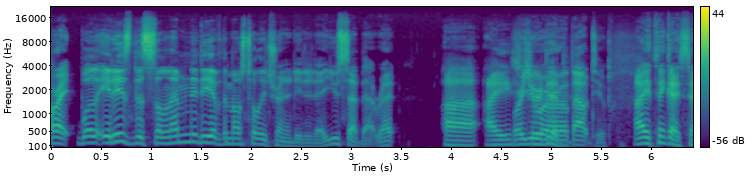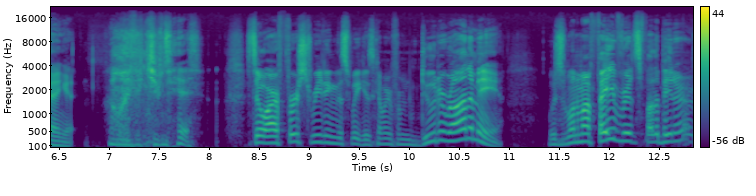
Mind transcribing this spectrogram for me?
All right, well, it is the solemnity of the Most Holy Trinity today. You said that, right? Uh, I Or sure you were did. about to. I think I sang it. Oh, I think you did. So our first reading this week is coming from Deuteronomy, which is one of my favorites, Father Peter.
